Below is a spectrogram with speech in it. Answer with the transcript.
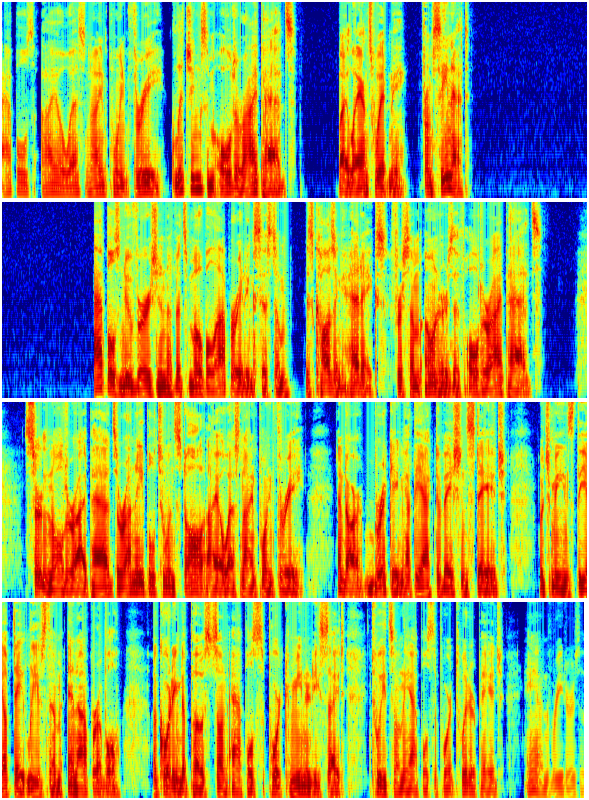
Apple's iOS 9.3 Glitching Some Older iPads by Lance Whitney from CNET. Apple's new version of its mobile operating system is causing headaches for some owners of older iPads. Certain older iPads are unable to install iOS 9.3 and are bricking at the activation stage, which means the update leaves them inoperable, according to posts on Apple's support community site, tweets on the Apple support Twitter page, and readers of the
